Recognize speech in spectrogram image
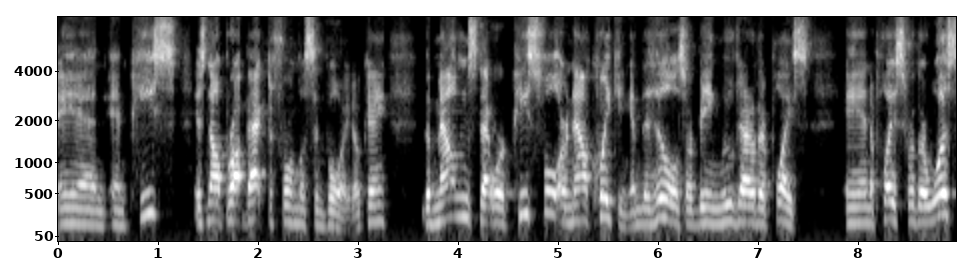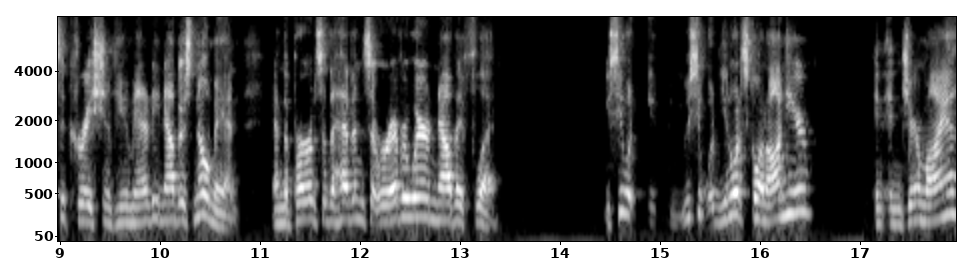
and, and peace is now brought back to formless and void. Okay? The mountains that were peaceful are now quaking, and the hills are being moved out of their place and a place where there was the creation of humanity now there's no man and the birds of the heavens that were everywhere now they fled you see what you see what you know what's going on here in, in Jeremiah?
